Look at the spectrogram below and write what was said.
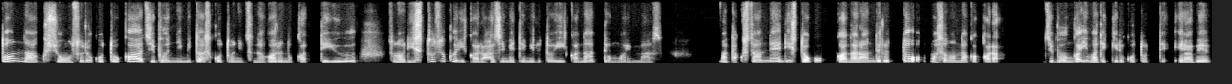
どんなアクションをすることが自分に満たすことにつながるのかっていう、そのリスト作りから始めてみるといいかなって思います。まあ、たくさんね、リストが並んでると、まあ、その中から自分が今できることって選べ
